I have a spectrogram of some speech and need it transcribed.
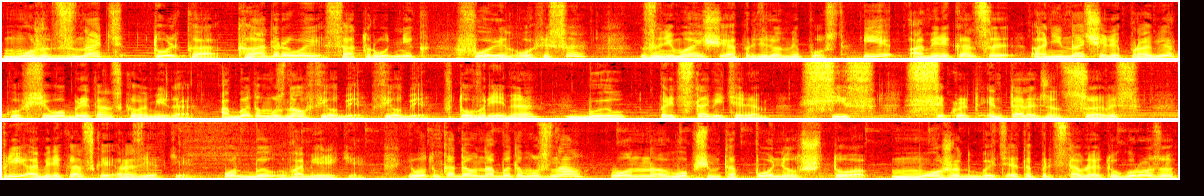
может знать только кадровый сотрудник форин-офиса, занимающий определенный пост. И американцы, они начали проверку всего британского МИДа. Об этом узнал Филби. Филби в то время был представителем SIS, Secret Intelligence Service, при американской разведке. Он был в Америке. И вот он, когда он об этом узнал, он, в общем-то, понял, что, может быть, это представляет угрозу,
